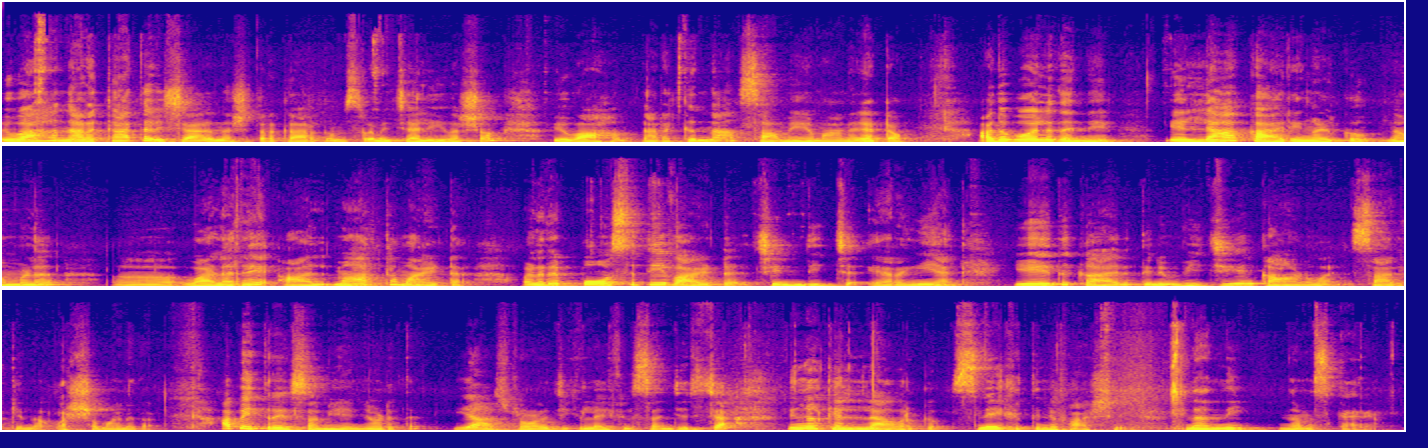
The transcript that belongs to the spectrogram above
വിവാഹം നടക്കാത്ത വിശാഖ നക്ഷത്രക്കാർക്കും ശ്രമിച്ചാൽ ഈ വർഷം വിവാഹം നടക്കുന്ന സമയമാണ് കേട്ടോ. അതുപോലെ തന്നെ എല്ലാ കാര്യങ്ങൾക്കും നമ്മൾ വളരെ ആത്മാർത്ഥമായിട്ട് വളരെ പോസിറ്റീവായിട്ട് ചിന്തിച്ച് ഇറങ്ങിയാൽ ഏത് കാര്യത്തിനും വിജയം കാണുവാൻ സാധിക്കുന്ന വർഷമാണിത്. അപ്പോൾ ഇത്രയും സമയം എന്നോടത്ത് ഈ ആസ്ട്രോളജിക്കൽ ലൈഫിൽ സഞ്ചരിച്ച നിങ്ങൾക്കെല്ലാവർക്കും സ്നേഹത്തിന്റെ ഭാഷയിൽ നന്ദി നമസ്കാരം.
